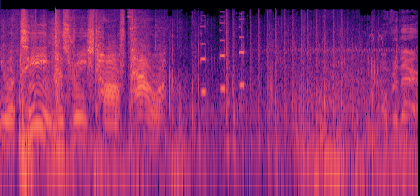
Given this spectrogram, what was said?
Your team has reached half power. Over there.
